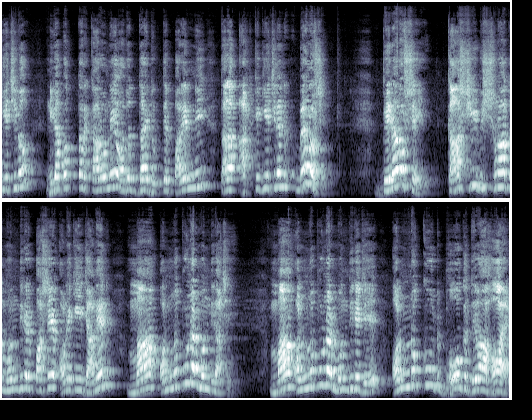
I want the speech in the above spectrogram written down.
গিয়েছিল, নিরাপত্তার কারণে অযোধ্যায় ঢুকতে পারেননি, তারা আটকে গিয়েছিলেন বেনারসে। বেনারসে কাশী বিশ্বনাথ মন্দিরের পাশে অনেকেই জানেন, মা অন্নপূর্ণার মন্দির আছে। মা অন্নপূর্ণার মন্দিরে যে অন্নকূট ভোগ দেওয়া হয়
